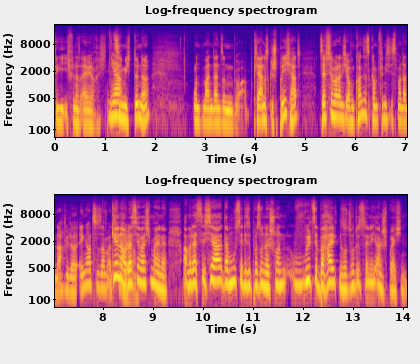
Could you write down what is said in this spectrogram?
Diggi, ich finde das eigentlich Ja. ziemlich dünne und man dann so ein klärendes Gespräch hat, selbst wenn man da nicht auf den Konsens kommt, finde ich, ist man danach wieder enger zusammen als Genau, vorher. das ist ja, was ich meine. Aber das ist ja, da muss ja diese Person ja schon, willst du behalten, sonst würdest du ja nicht ansprechen.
